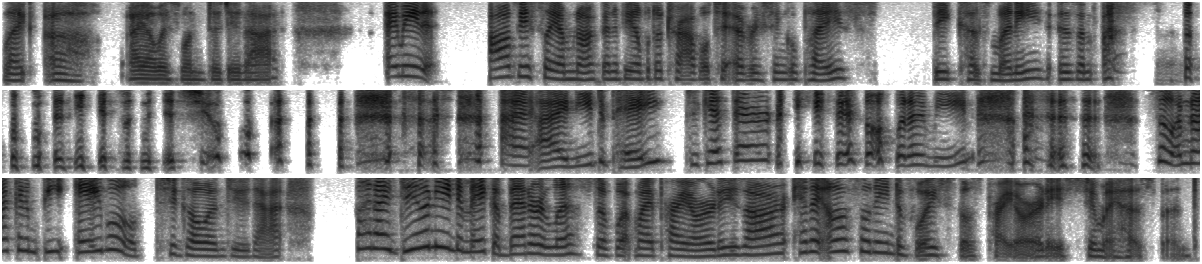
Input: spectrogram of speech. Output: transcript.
like, oh, I always wanted to do that. I mean, obviously, I'm not going to be able to travel to every single place because money is an money is an issue. I, I need to pay to get there. you know what I mean? so I'm not going to be able to go and do that. But I do need to make a better list of what my priorities are. And I also need to voice those priorities to my husband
